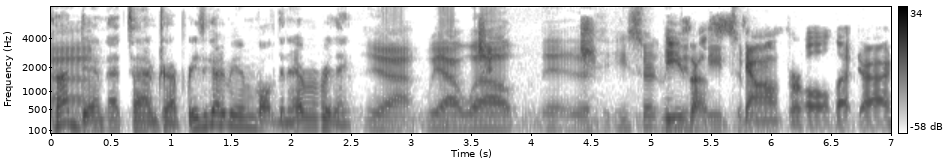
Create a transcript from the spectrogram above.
God Um, damn that time trapper. He's got to be involved in everything. yeah, yeah. Well, uh, he certainly He's didn't a need to scoundrel, that guy.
